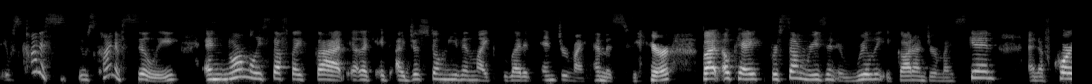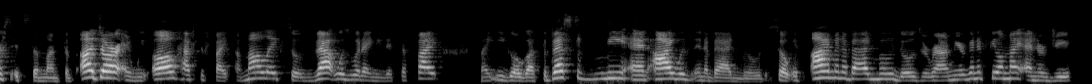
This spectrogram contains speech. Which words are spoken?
It was kind of it was kind of silly. And normally stuff like that, like it, I just don't even like let it enter my hemisphere. But okay, for some reason, it really it got under my skin. And of course, it's the month of Adar, and we all have to fight Amalek. So that was what I needed to fight. My ego got the best of me, and I was in a bad mood. So if I'm in a bad mood, those around me are going to feel my energy.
